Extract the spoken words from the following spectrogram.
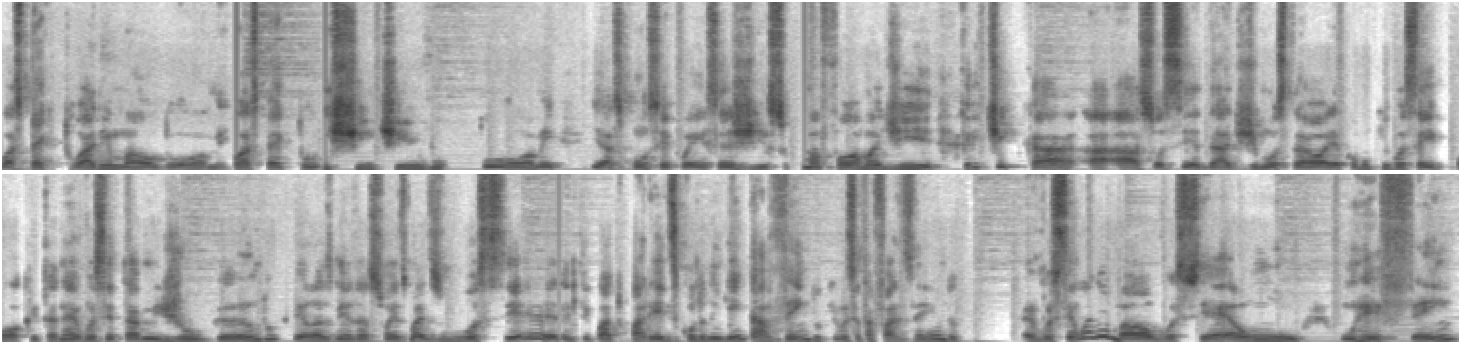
o aspecto animal do homem, o aspecto instintivo do homem e as consequências disso. Uma forma de criticar a, a, sociedade, de mostrar, olha, como que você é hipócrita, né? Você está me julgando pelas minhas ações, mas você, entre quatro paredes, quando ninguém está vendo o que você está fazendo, é, você é um animal, você é um, um refém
